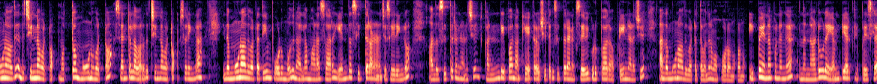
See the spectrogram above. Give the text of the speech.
மூணாவது அந்த சின்ன வட்டம். மொத்தம் மூணு வட்டம் சென்டரில் வர்றது சின்ன வட்டம். சரிங்களா? இந்த மூணாவது வட்டத்தையும் போடும்போது நல்லா மனசு மனசார எந்த சித்தரை நினச்சி செய்கிறீங்களோ அந்த சித்தரை நினச்சி கண்டிப்பாக நான் கேட்குற விஷயத்துக்கு சித்தரை எனக்கு செவி கொடுப்பாரு அப்படின்னு நினச்சி அந்த மூணாவது வட்டத்தை வந்து நம்ம போடணும். இப்போ என்ன பண்ணுங்கள் அந்த நடுவில் எம்டிஆர் பிளேஸில்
